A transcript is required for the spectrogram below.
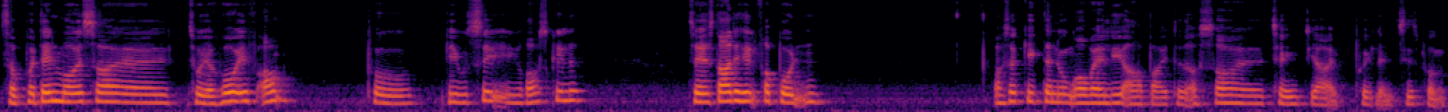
Så på den måde så øh, tog jeg HF om på VUC i Roskilde. Så jeg startede helt fra bunden. Og så gik der nogle år, hvor jeg lige arbejdede, og så øh, tænkte jeg på et eller andet tidspunkt,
